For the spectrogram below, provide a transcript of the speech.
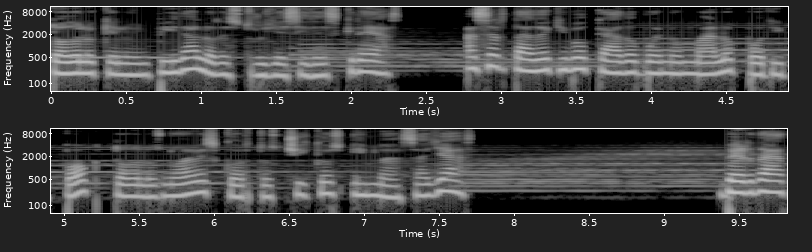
Todo lo que lo impida lo destruyes y descreas. Acertado, equivocado, bueno, malo, podipoc, todos los nueve cortos, chicos y más allá. ¿Verdad?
